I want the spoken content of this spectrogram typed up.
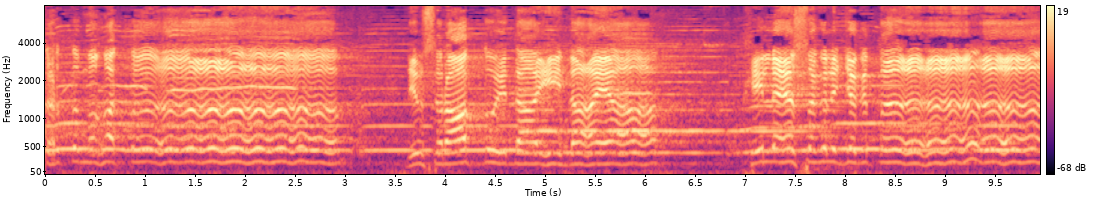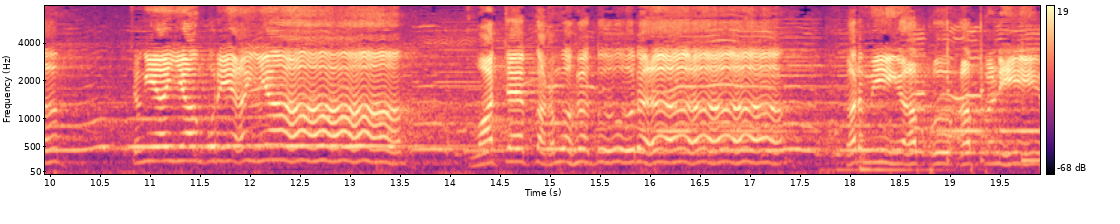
ਤਰਤ ਮਹਤ। ਦਿਵਸ ਰਾਤ ਦੁਇ ਦਾਈ ਦਾਇਆ, ਖਿਲੇ ਸਗਲ ਜਗਤ। ਚੰਗਿਆਈਆਂ ਬੁਰਿਆਈਆਂ ਵਾਚੇ ਧਰਮ ਹਦੂਰ ਕਰਮੀ ਆਪੋ ਆਪਣੀ,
